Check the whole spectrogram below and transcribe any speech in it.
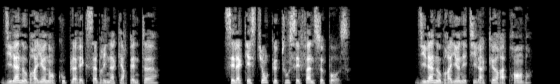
Dylan O'Brien en couple avec Sabrina Carpenter? C'est la question que tous ses fans se posent. Dylan O'Brien est-il un cœur à prendre?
